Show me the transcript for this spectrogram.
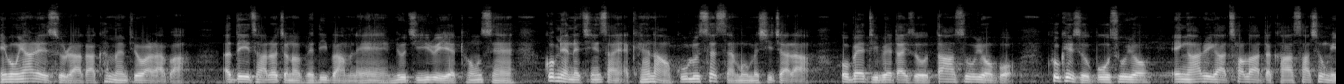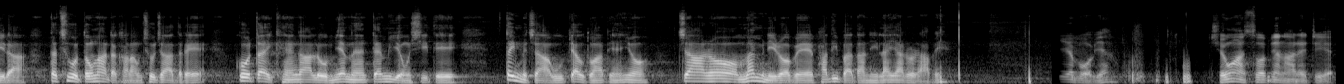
နေပုံရတယ်ဆိုတာကခက်မှန်ပြောရတာပါအသေးချာတော့ကျွန်တော်ဘယ်သိပါမလဲမြို့ကြီးတွေရဲ့ထုံးစံကိုယ့်မျက်နှာချင်းဆိုင်အခန်းတောင်ကူလူဆက်ဆံမှုမရှိကြတာဟိုဘက်ဒီဘက်တိုက်ဆိုတာဆိုးရောပေါ့ခုခေတ်ဆိုပိုဆိုးရောအင်္ဂါတွေက6လတခါစာချုပ်နေတာတချို့3လတခါလောက်ချုပ်ကြတဲ့ကိုယ့်တိုက်ခန်းကားလို့မျက်မှန်တက်မိုံရှိသေးတိတ်မကြဘူးပျောက်သွားပြန်ရော ကြာတော့မတ်မနေတော့ပဲဖာတိပါတာနေလိုက်ရတော့တာပဲရက်ပေါ့ဗျာရုံးကစောပြန်လာတဲ့တရက်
